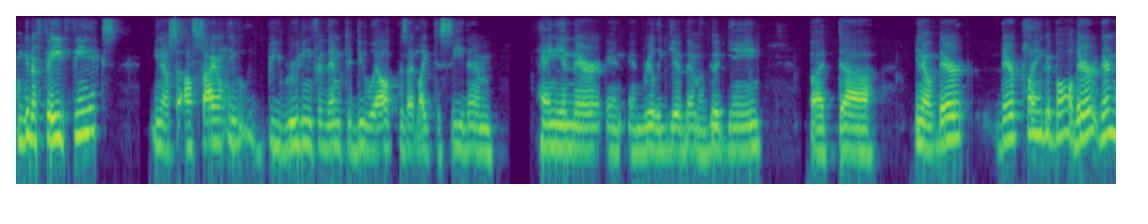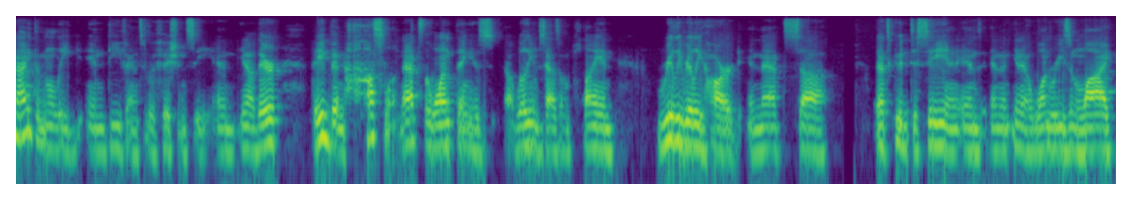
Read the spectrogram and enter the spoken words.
I'm gonna fade Phoenix. You know, so I'll silently be rooting for them to do well because I'd like to see them hang in there and, and really give them a good game. But uh, you know they're they're playing good ball. They're they're ninth in the league in defensive efficiency, and you know they're they've been hustling. That's the one thing is uh, Williams has them playing really really hard, and that's uh, that's good to see. And and and you know one reason why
